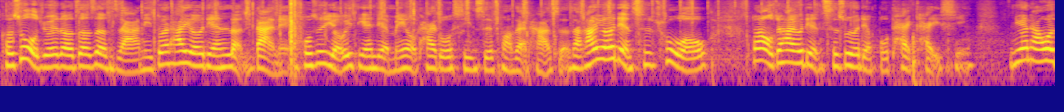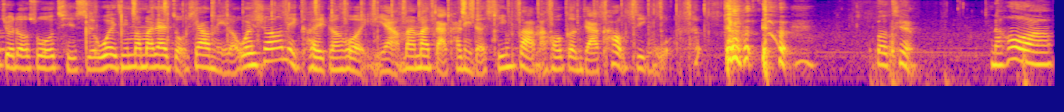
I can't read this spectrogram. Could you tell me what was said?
可是我觉得这阵子啊，你对他有一点冷淡呢，或是有一点点没有太多心思放在他身上，他有一点吃醋哦。当然，我觉得他有点吃醋，有点不太开心，因为他会觉得说，其实我已经慢慢在走向你了，我也希望你可以跟我一样，慢慢打开你的心房，然后更加靠近我。抱歉，然后啊。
